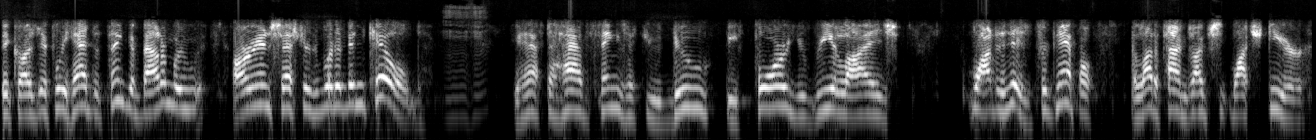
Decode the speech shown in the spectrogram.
because if we had to think about them, we, our ancestors would have been killed. Mm-hmm. You have to have things that you do before you realize what it is. For example, a lot of times I've watched deer,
